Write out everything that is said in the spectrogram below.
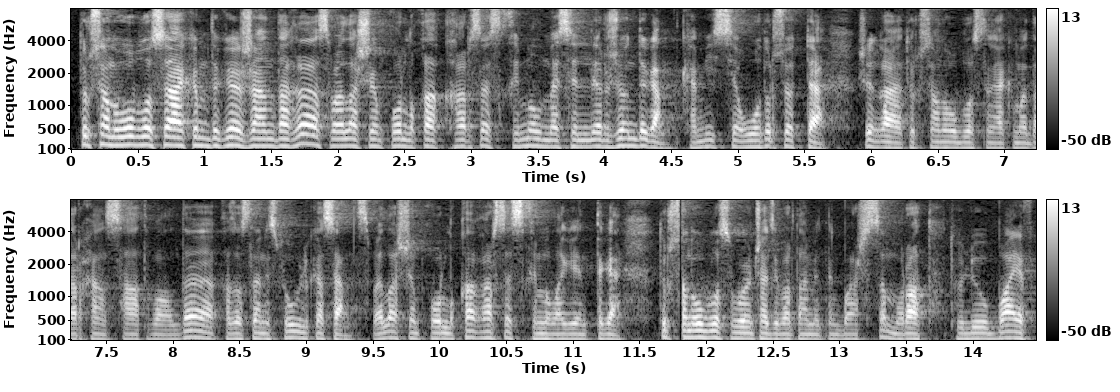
Түркістан облысы әкімдігі жандағы сыбайлас жемқорлыққа қарсы іс-қимыл мәселелері жөніндегі комиссия отырыс өтті. Жиынға Түркістан облысының әкімі Дархан Сатыбалды, Қазақстан Республикасы сыбайлас жемқорлыққа қарсы іс-қимыл агенттігі, Түркістан облысы бойынша департаментінің басшысы Мұрат Төлеубаев,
